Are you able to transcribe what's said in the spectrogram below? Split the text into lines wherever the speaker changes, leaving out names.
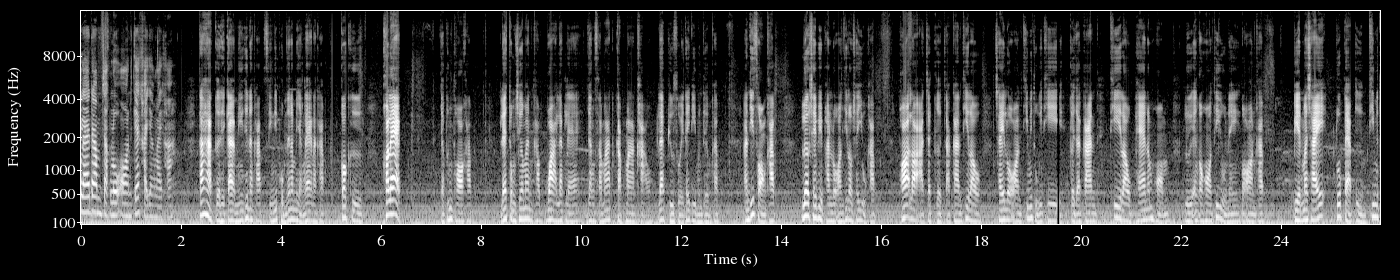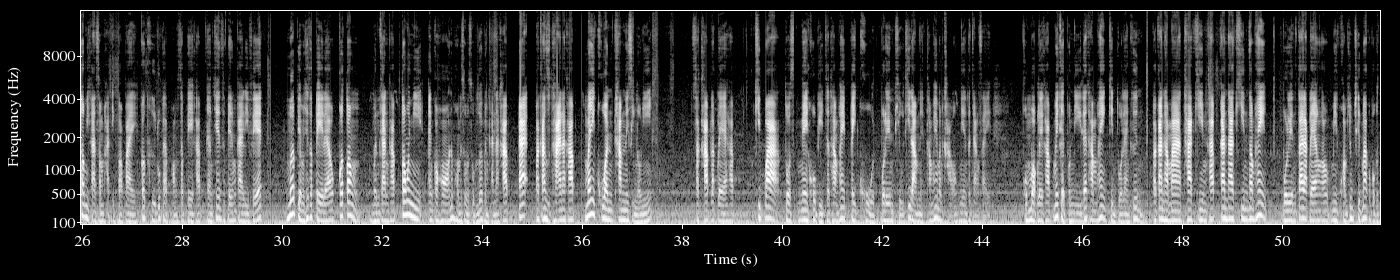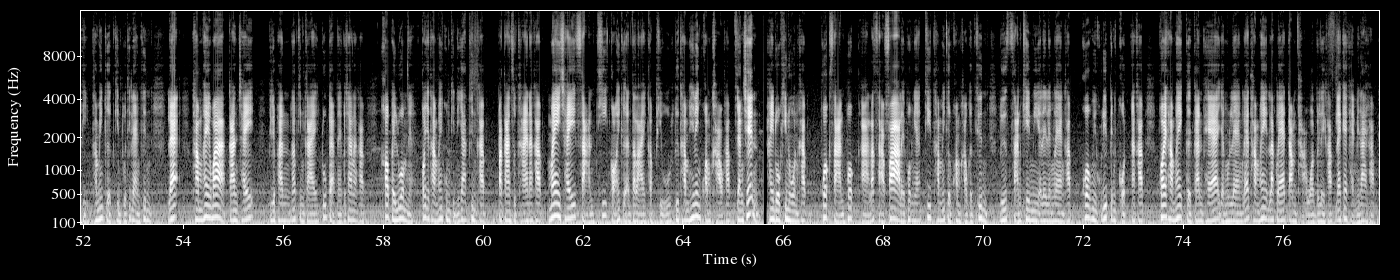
แร้ดำจากโลออนแก้ไขอย่างไรคะ
ถ้าหากเกิดเหตุการณ์แบบนี้ขึ้นนะครับ สิ่งที่ผมแนะนำเป็นอย่างแรกนะครับ ก็คือข้อแรกอย่าเพิ่งท้อครับ และจงเชื่อมั่นครับว่ารักแร้ยังสามารถกลับมาขาวและผิวสวยได้ดีเหมือนเดิมครับ อันที่สองครับเลิกใช้ผลิตภัณฑ์โลออนที่เราใช้อยู่ครับ เพราะเราอาจจะเกิดจากการที่เราใช้โลออนที่ไม่ถูกวิธี เกิดจากการที่เราแพ้น้ำหอม หรือแอลกอฮอล์ที่อยู่ในโลออนครับ เปลี่ยนมาใช้รูปแบบอื่นที่ไม่ต้องมีการสัมผัสอีกต่อไป ก็คือรูปแบบของสเปรย์ครับ อย่างเช่นสเปรย์น้ำกายรีเฟส เมื่อเปลี่ยนมาใช้สเปรย์แล้วก็ต้องเหมือนกันครับ ต้องไม่มีแอลกอฮอล์น้ำหอมเป็นส่วนผสมด้วยเหมือนกันนะครับ และประการสุดท้ายนะครับ ไม่ควรทำในสิ่งเหล่านี้สครับรักแร้ครับ คิดว่าตัวเมโครบีจะทำให้ไปขูดบริเวณผิวที่ดำเนี่ยทำให้มันขาวเนียนกระจ่างใสผมบอกเลยครับ ไม่เกิดผลดีและทำให้กลิ่นตัวแรงขึ้น ประการถัดมาทาครีมครับ การทาครีมทำให้บริเวณใต้รักแร้ของเรามีความชุ่มชื้นมากกว่าปกติทำให้เกิดกลิ่นตัวที่แรงขึ้น และทำให้ว่าการใช้ ผลิตภัณฑ์รับกลิ่นกายรูปแบบไหนก็ช่างนะครับ เข้าไปร่วมเนี่ยก็จะทำให้คุมกลิ่นได้ยากขึ้นครับ ประการสุดท้ายนะครับ ไม่ใช้สารที่ก่อให้เกิดอันตรายกับผิว หรือทำให้เร่งความขาวครับ อย่างเช่นไฮโดรคิโนนครับพวกสารพวกรักษาฝ้าอะไรพวกนี้ที่ทำให้เกิดความขาวเกิดขึ้น หรือสารเคมีอะไรแรงๆครับพวกมีคุรีเป็นกรดนะครับเพราะจะทำให้เกิดการแพ้อย่างรุนแรง และทำให้รักแร้ดำถาวรไปเลยครับและแก้ไขไม่ได้ครับ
